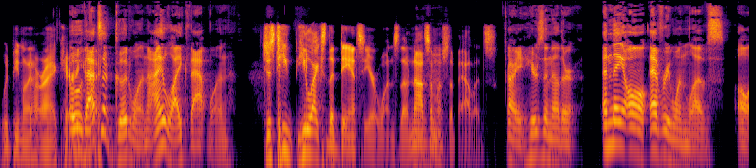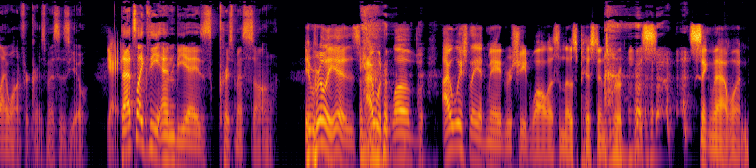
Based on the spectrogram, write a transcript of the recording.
would be my Mariah Carey. oh, that's guy. a good one. I like that one. just he he likes the dancier ones though, not so Mhm. much the ballads. All right, here's another. And they all, everyone loves All I Want for Christmas Is You. Yeah, That's like the NBA's Christmas song. it really is. I would love. I wish they had made Rasheed Wallace and those Pistons rookies sing that one.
